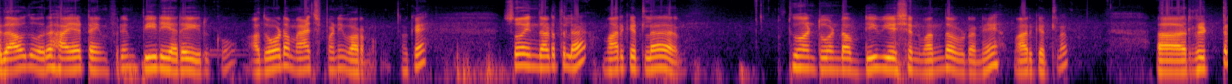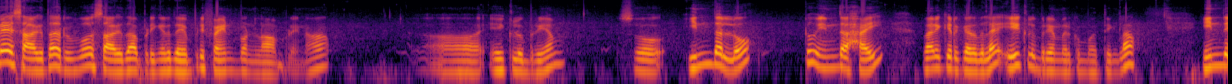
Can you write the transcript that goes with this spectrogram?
ஏதாவது ஒரு ஹையர் டைம் ஃப்ரேம் பிடிஆரே இருக்கும். அதோட மேட்ச் பண்ணி வரணும். ஓகே ஸோ இந்த இடத்துல மார்க்கெட்டில் two and two and half deviation வந்த உடனே மார்க்கெட்டில் ரிட்ரேஸ் ஆகுதா ரிவர்ஸ் ஆகுதா அப்படிங்கிறத எப்படி ஃபைண்ட் பண்ணலாம் அப்படின்னா ஈக்லுப்ரியம் ஸோ இந்த லோ டு இந்த ஹை வரைக்கும் இருக்கிறதுல ஈக்லுப்ரியம் இருக்கும் பார்த்தீங்களா? இந்த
